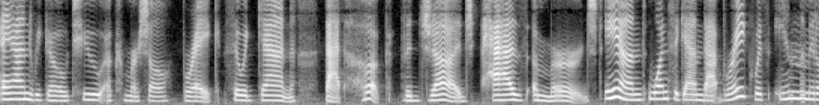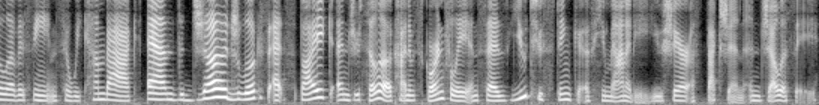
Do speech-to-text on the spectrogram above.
And we go to a commercial break. So, again, that hook, the judge, has emerged. And once again, that break was in the middle of a scene. So we come back, and the judge looks at Spike and Drusilla kind of scornfully and says, You two stink of humanity. You share affection and jealousy.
